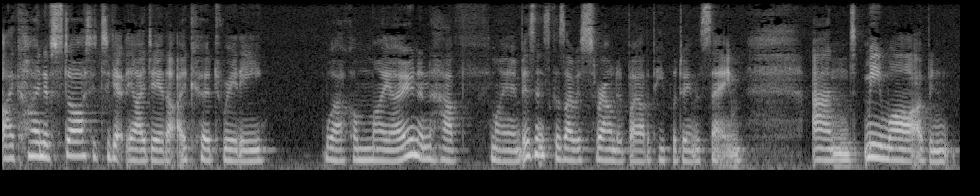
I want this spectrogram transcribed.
I kind of started to get the idea that I could really work on my own and have my own business because I was surrounded by other people doing the same. And meanwhile, I've been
